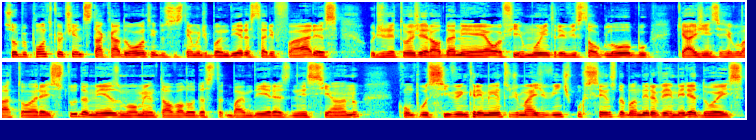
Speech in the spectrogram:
Sobre o ponto que eu tinha destacado ontem do sistema de bandeiras tarifárias, o diretor-geral da ANEEL afirmou em entrevista ao Globo que a agência regulatória estuda mesmo aumentar o valor das bandeiras nesse ano, com possível incremento de mais de 20% da bandeira vermelha 2.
